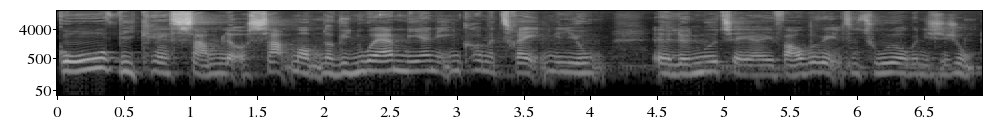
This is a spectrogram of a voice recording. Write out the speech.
gode, vi kan samle os sammen om, når vi nu er mere end 1,3 million øh, lønmodtagere i fagbevægelsens hovedorganisation,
